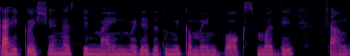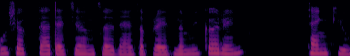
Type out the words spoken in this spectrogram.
काही क्वेश्चन असतील माइंडमध्ये तर तुम्ही कमेंट बॉक्समध्ये सांगू शकता. त्याचे आन्सर देण्याचा प्रयत्न मी करेन. थँक्यू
